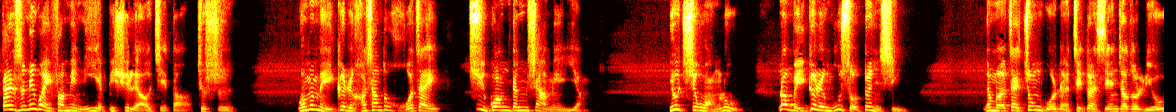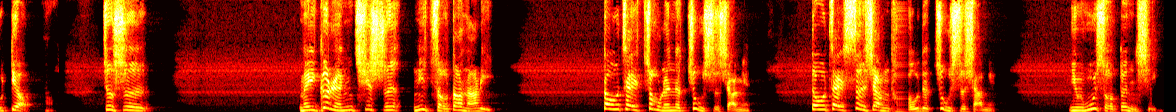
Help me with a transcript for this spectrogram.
但是另外一方面，你也必须了解到，就是我们每个人好像都活在聚光灯下面一样，尤其网络。让每个人无所遁形。那么，在中国呢，这段时间叫做流调，就是每个人其实你走到哪里，都在众人的注视下面，都在摄像头的注视下面，你无所遁形。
